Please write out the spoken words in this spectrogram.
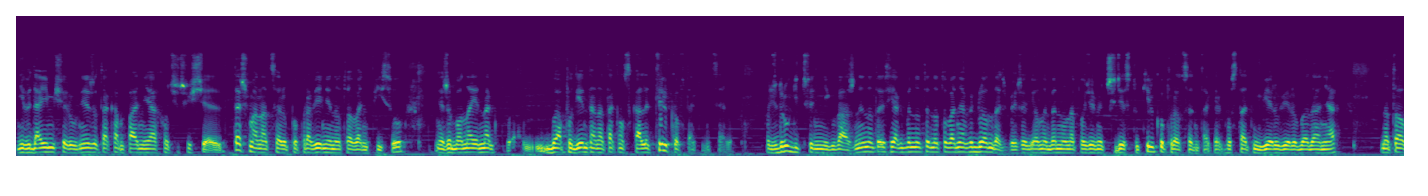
Nie wydaje mi się również, że ta kampania, choć oczywiście też ma na celu poprawienie notowań PiSu, żeby ona jednak była podjęta na taką skalę tylko w takim celu. Choć drugi czynnik ważny, no to jest jak będą te notowania wyglądać, bo jeżeli one będą na poziomie 30 kilku procent, tak jak w ostatnich wielu, wielu badaniach, no to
